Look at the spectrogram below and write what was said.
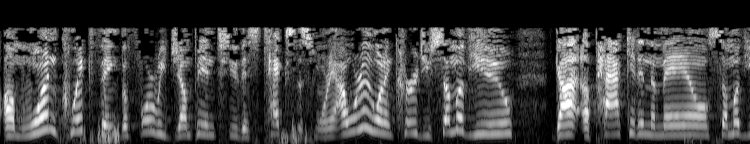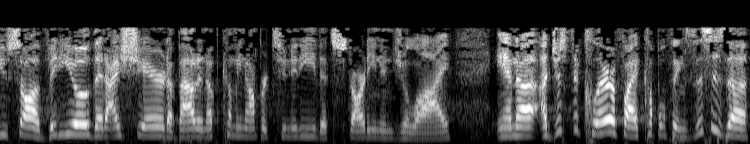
Um, one quick thing before we jump into this text this morning, I really want to encourage you. Some of you got a packet in the mail. Some of you saw a video that I shared about an upcoming opportunity that's starting in July. And uh, just to clarify a couple things, this is a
